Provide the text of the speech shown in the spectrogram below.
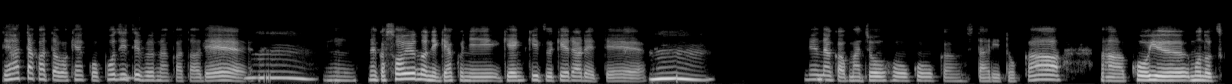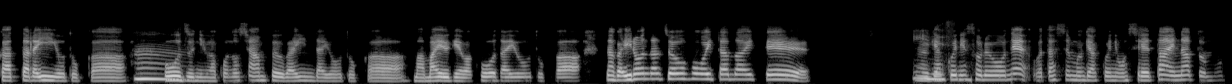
出会った方は結構ポジティブな方で、ん、うん、うん、なんかそういうのに逆に元気づけられて、うん、で、なんかまあ情報交換したりとか、まあこういうもの使ったらいいよとか、うん、坊主にはこのシャンプーがいいんだよとか、まあ、眉毛はこうだよとか、なんかいろんな情報をいただいて、いいです逆にね。それをね、私も逆に教えたいなと思っ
